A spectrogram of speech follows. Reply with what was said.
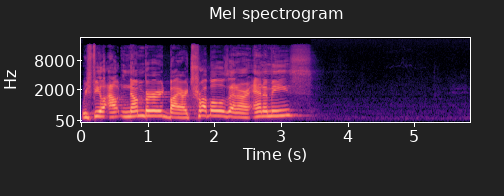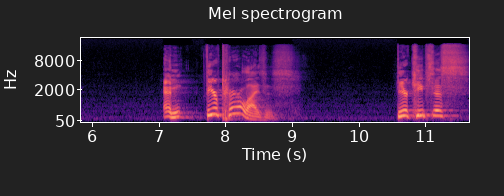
we feel outnumbered by our troubles and our enemies. And fear paralyzes. Fear keeps us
